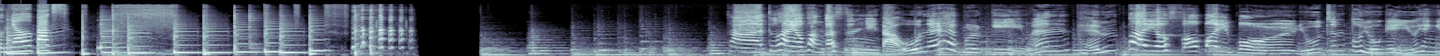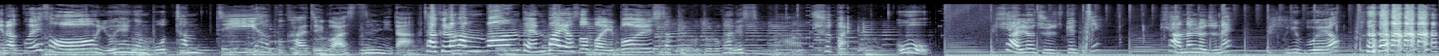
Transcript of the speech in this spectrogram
운요 박스 자, 두하여 반갑습니다. 오늘 해볼 게임은 뱀파이어 서바이벌. 요즘 또 요게 유행이라고 해서 유행은 못 참지 하고 가지고 왔습니다. 자, 그럼 한번 뱀파이어 서바이벌 시작해보도록 하겠습니다. 출발. 오! 키 알려주겠지? 키 안 알려주네? 이게 뭐예요?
